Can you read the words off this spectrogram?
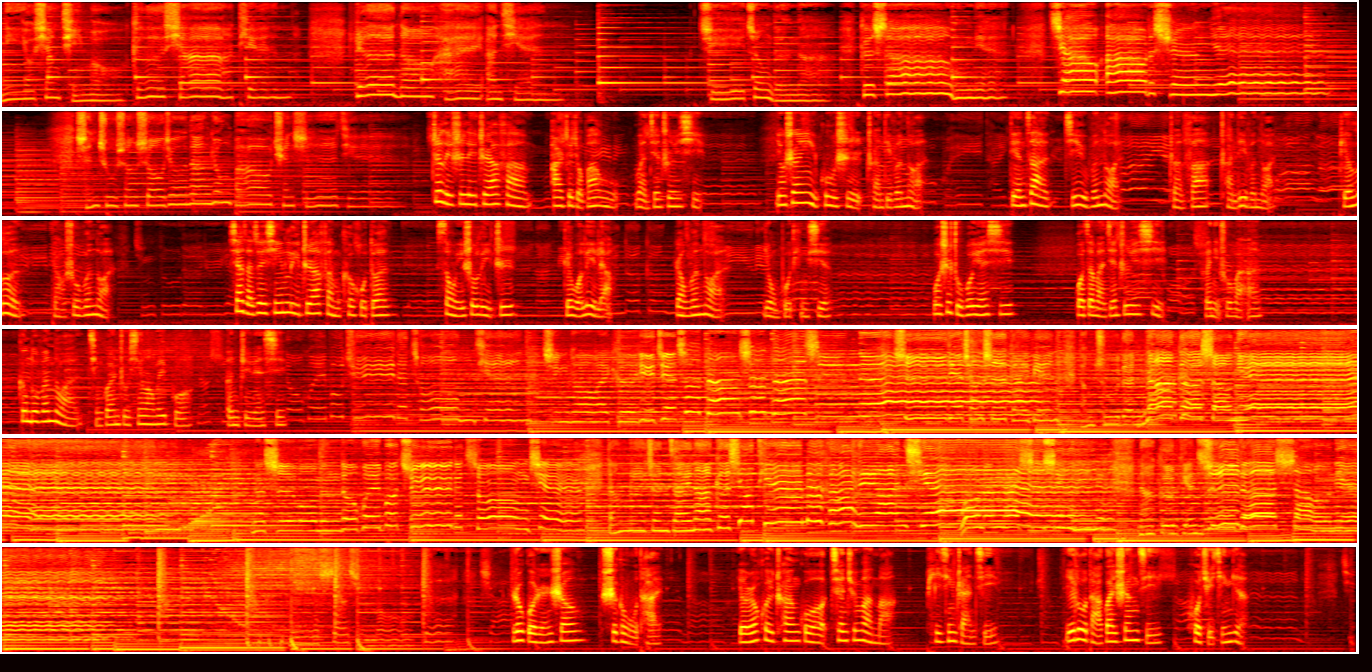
你又想起某个夏天，热闹海岸线，记忆中的那个少年，骄傲的宣言，伸出双手就能拥抱全世界。这里是荔枝 FM 二九九八五晚间治愈系，用声音与故事传递温暖，点赞给予温暖，转发传递温暖，评论表述温暖。下载最新荔枝 FM 客户端，送一束荔枝，给我力量，让温暖永不停歇。我是主播袁熙，我在晚间治愈系和你说晚安。更多温暖，请关注新浪微博 “ng 袁熙”。天，幸好还可以坚持当时的信念。世界尝试改变当初的那个少年，那是我们都回不去的从前。当你站在那个夏天的海岸线，我们还是心里面那个偏执的少年。如果人生是个舞台，有人会穿过千军万马，披荆斩棘，一路打怪升级，获取经验。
